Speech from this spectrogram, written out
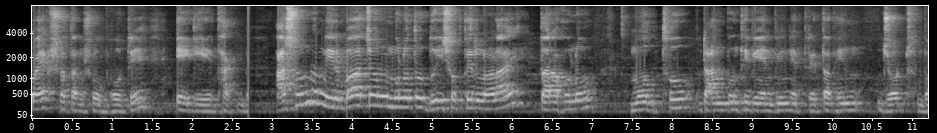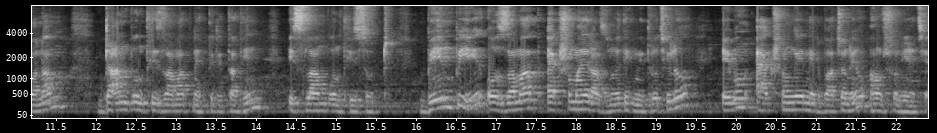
কয়েক শতাংশ ভোটে এগিয়ে থাকবে। আসন্ন নির্বাচন মূলত দুই শক্তির লড়াই, তারা হলো মধ্য ডানপন্থী বিএনপি নেতৃত্বাধীন জোট বনাম, ডানপন্থী জামাত নেতৃত্বাধীন ইসলামপন্থী জোট। বিএনপি ও জামাত একসময় রাজনৈতিক মিত্র ছিল এবং একসঙ্গে নির্বাচনেও অংশ নিয়েছে।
